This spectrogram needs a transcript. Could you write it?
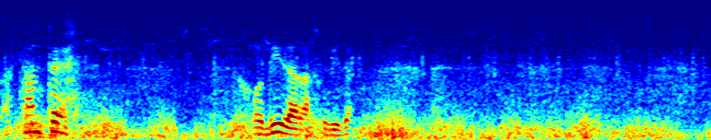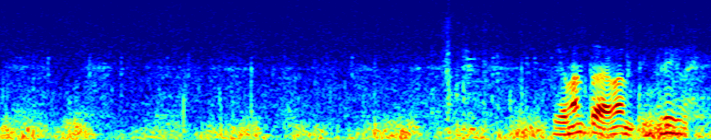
Bastante jodida la subida. Levanta adelante, increíble.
